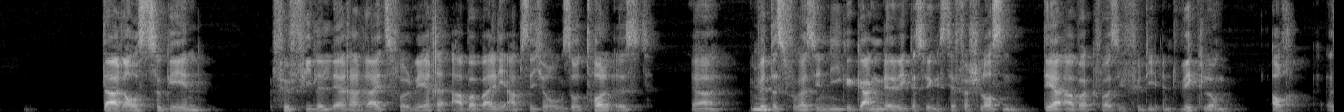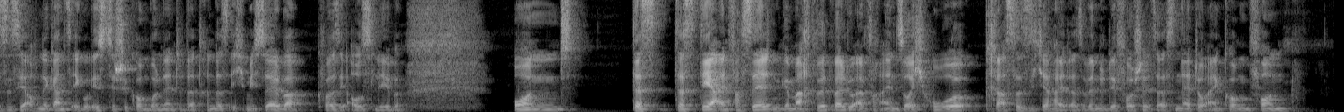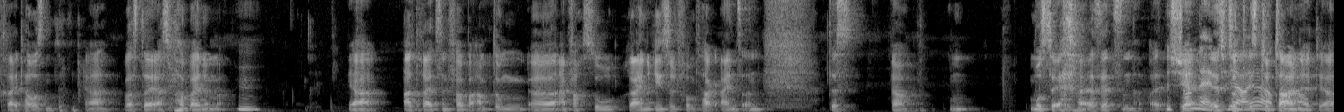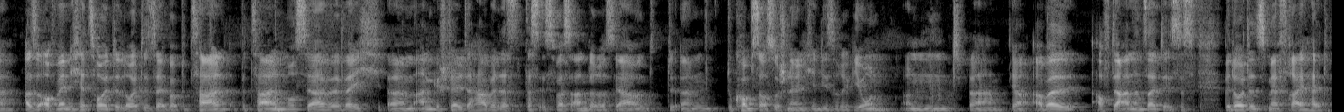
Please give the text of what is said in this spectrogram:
da rauszugehen für viele Lehrer reizvoll wäre, aber weil die Absicherung so toll ist, ja, wird mhm. das quasi nie gegangen, der Weg. Deswegen ist der verschlossen. Der aber quasi für die Entwicklung auch es ist ja auch eine ganz egoistische Komponente da drin, dass ich mich selber quasi auslebe. Und dass, dass der einfach selten gemacht wird, weil du einfach eine solch hohe, krasse Sicherheit, also wenn du dir vorstellst, als Nettoeinkommen von 3000, ja, was da erstmal bei einem, mhm. ja, A13-Verbeamtung äh, einfach so reinrieselt vom Tag 1 an, das, ja, musst du erstmal ersetzen. Ist schon ja, nett. Ist, ja, ist ja, total genau. nett, ja. Also auch wenn ich jetzt heute Leute selber bezahlen, bezahlen muss, ja, weil ich ähm, Angestellte habe, das, das ist was anderes, ja. Und ähm, du kommst auch so schnell nicht in diese Region. Und ähm, ja, aber auf der anderen Seite ist es, bedeutet es mehr Freiheit.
